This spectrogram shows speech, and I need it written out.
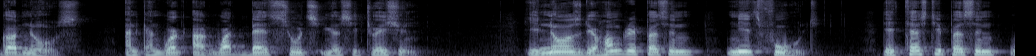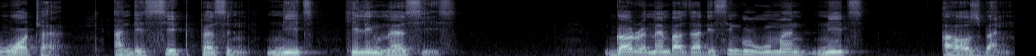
God knows and can work out what best suits your situation. He knows the hungry person needs food, the thirsty person water, and the sick person needs healing mercies. God remembers that the single woman needs a husband.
